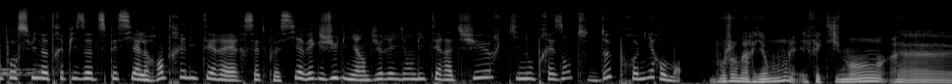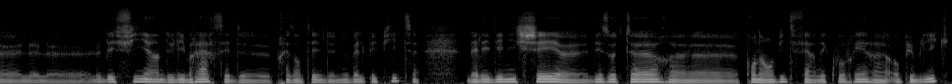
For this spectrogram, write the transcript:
On poursuit notre épisode spécial rentrée littéraire, cette fois-ci avec Julien du rayon littérature qui nous présente deux premiers romans. Bonjour Marion, effectivement, euh, le, défi hein, de libraire, c'est de présenter de nouvelles pépites, d'aller dénicher euh, des auteurs euh, qu'on a envie de faire découvrir au public.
